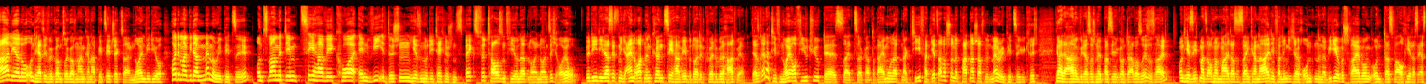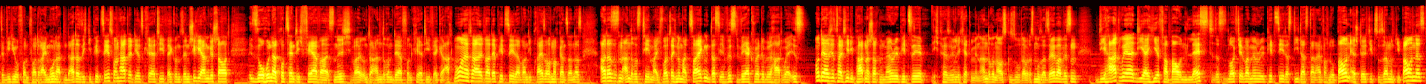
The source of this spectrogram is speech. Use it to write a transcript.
Hallo und herzlich willkommen zurück auf meinem Kanal PC Check zu einem neuen Video. Heute mal wieder Memory PC und zwar mit dem CHW Core NV Edition. Hier sind nur die technischen Specs für 1499 Euro. Für die, die das jetzt nicht einordnen können, CHW bedeutet Credible Hardware. Der ist relativ neu auf YouTube, der ist seit circa drei Monaten aktiv, hat jetzt aber schon eine Partnerschaft mit Memory PC gekriegt. Keine Ahnung, wie das so schnell passieren konnte, aber so ist es halt. Und hier sieht man es auch nochmal, das ist sein Kanal, den verlinke ich euch unten in der Videobeschreibung und das war auch hier das erste Video von vor drei Monaten. Da hat er sich die PCs von Hardware Deals Kreativec und Zenchili angeschaut. So hundertprozentig fair war es nicht, weil unter anderem der von Kreativecke acht Monate alt war, der PC. Da waren die Preise auch noch ganz anders. Aber das ist ein anderes Thema. Ich wollte euch nur mal zeigen, dass ihr wisst, wer Credible Hardware ist. Und er hat jetzt halt hier die Partnerschaft mit Memory PC. Ich persönlich hätte mir einen anderen ausgesucht, aber das muss er selber wissen. Die Hardware, die er hier verbauen lässt, das läuft ja über Memory PC, dass die das dann einfach nur bauen. Er stellt die zusammen und die bauen das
